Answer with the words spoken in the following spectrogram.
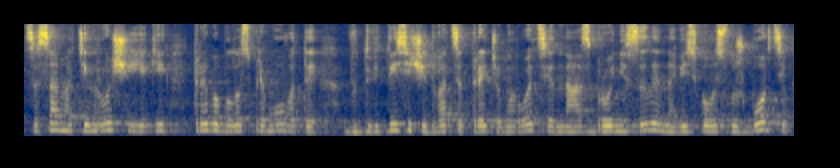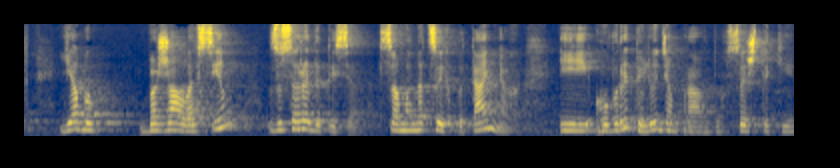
Це саме ті гроші, які треба було спрямовувати в 2023 році на збройні сили, на військовослужбовців. Я би бажала всім зосередитися саме на цих питаннях і говорити людям правду, все ж таки,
